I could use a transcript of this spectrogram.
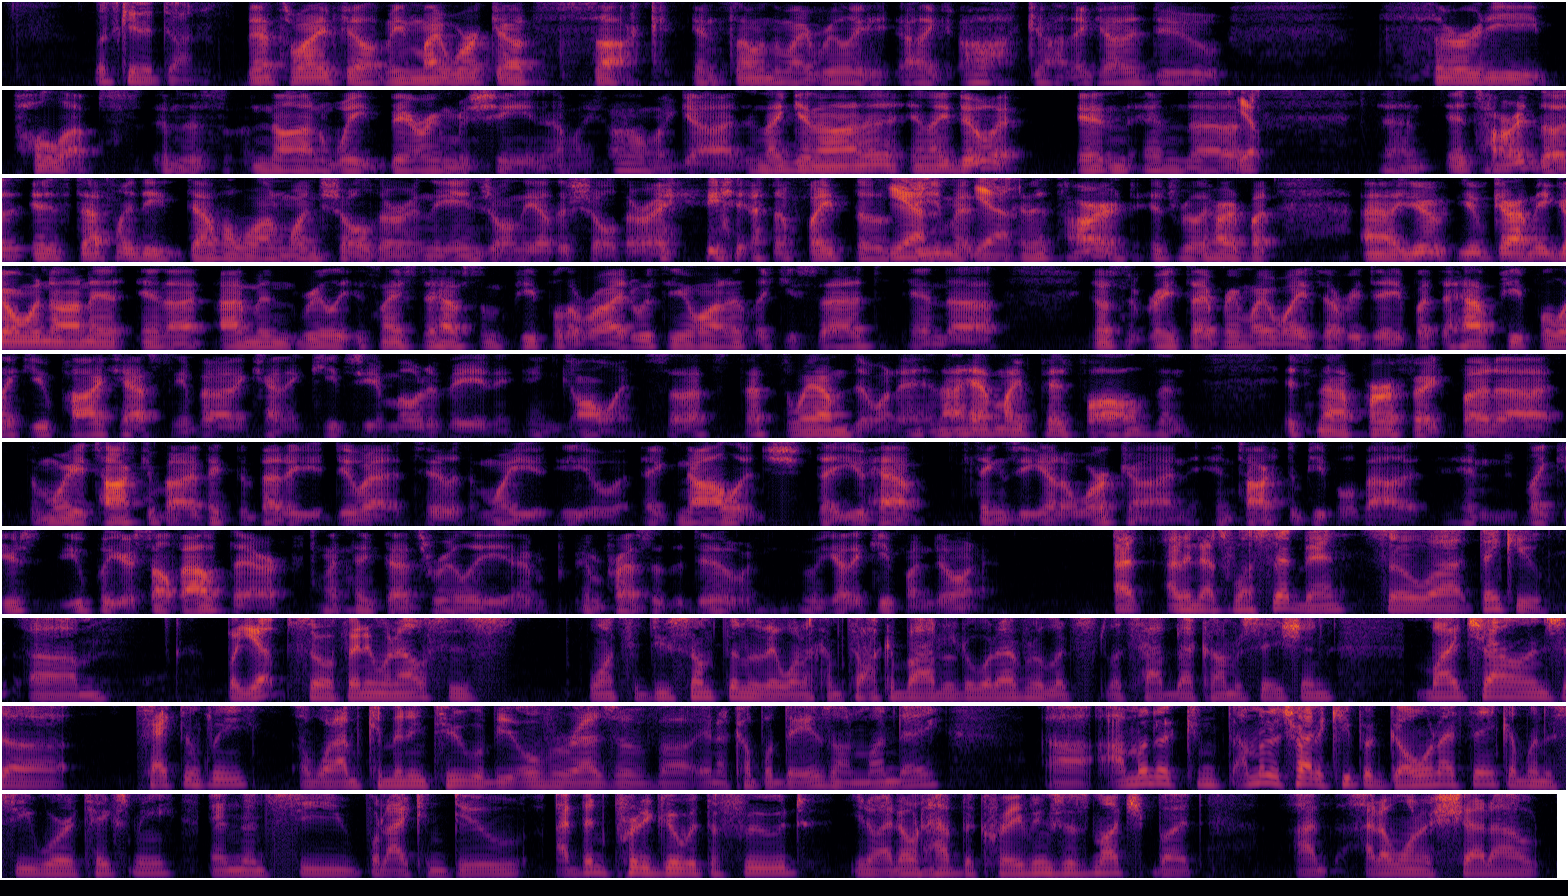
let's get it done. That's why I feel. I mean, my workouts suck. And some of them I really like, oh, God, I got to do 30 pull ups in this non weight bearing machine. I'm like, oh, my God. And I get on it and I do it. And, and, uh, yep and it's hard though. It's definitely the devil on one shoulder and the angel on the other shoulder, right? you got to fight those yeah, demons, yeah. and it's hard. It's really hard. But uh, you you've got me going on it, and I, am in really. It's nice to have some people to ride with you on it, like you said. And uh, you know, it's great that I bring my wife every day, but to have people like you podcasting about it kind of keeps you motivated and going. So that's that's the way I'm doing it. And I have my pitfalls, and it's not perfect, but uh, the more you talk about it, I think the better you do at it too. The more you, you acknowledge that you have things you got to work on and talk to people about it. And like you, you put yourself out there. I think that's really impressive to do. And we got to keep on doing it. I, I, think that's well said, man. So uh, thank you. Um, but yep. So if anyone else is wants to do something or they want to come talk about it or whatever, let's let's have that conversation. My challenge, uh, technically, uh, what I'm committing to would be over as of uh, in a couple days on Monday. Uh, I'm gonna I'm gonna try to keep it going. I think I'm gonna see where it takes me, and then see what I can do. I've been pretty good with the food. You know, I don't have the cravings as much, but I'm, I don't want to shut out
